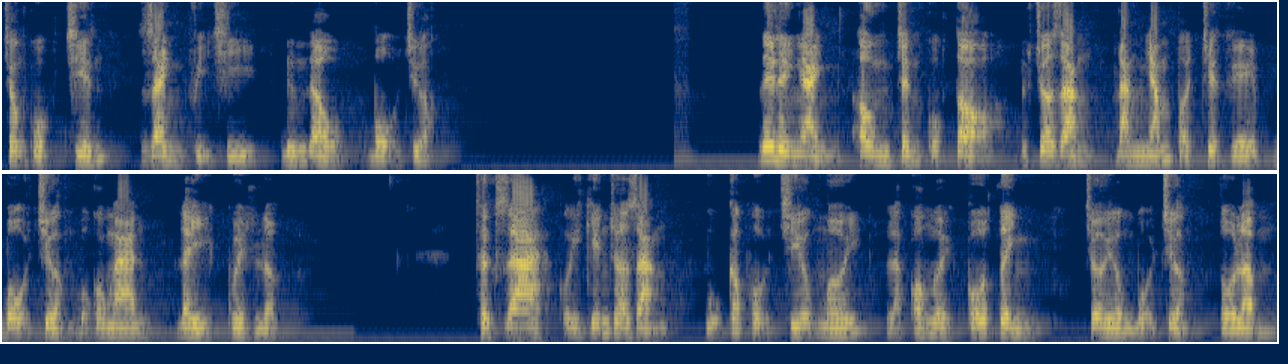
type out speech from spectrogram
trong cuộc chiến giành vị trí đứng đầu Bộ trưởng. Đây là hình ảnh ông Trần Quốc Tỏ được cho rằng đang nhắm vào chiếc ghế Bộ trưởng Bộ Công an đầy quyền lực. Thực ra có ý kiến cho rằng vụ cấp hộ chiếu mới là có người cố tình chơi ông Bộ trưởng Tô Lâm,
